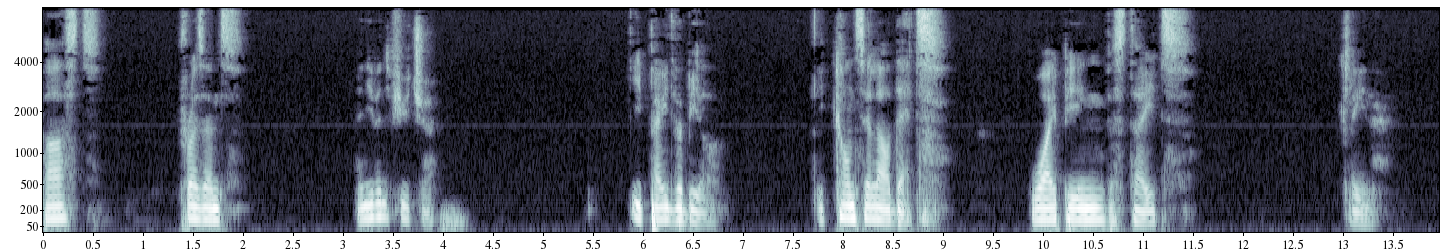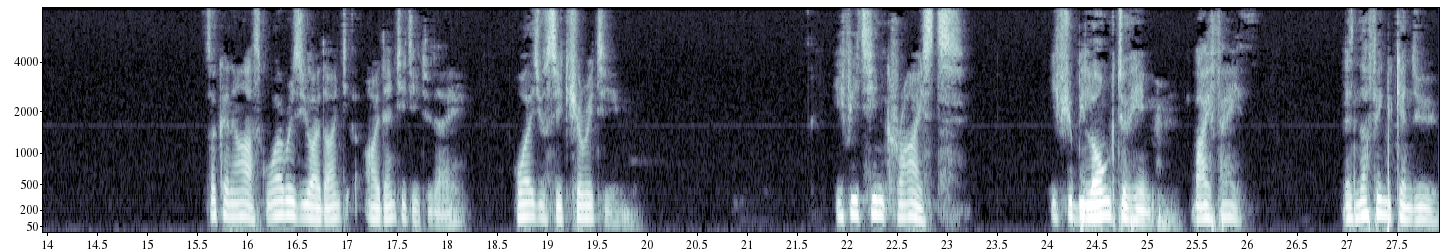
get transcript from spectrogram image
past, present, and even future. He paid the bill. He canceled our debt, wiping the state clean. So can I ask, where is your identi- identity today? Where is your security? If it's in Christ, if you belong to Him by faith, there's nothing you can do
